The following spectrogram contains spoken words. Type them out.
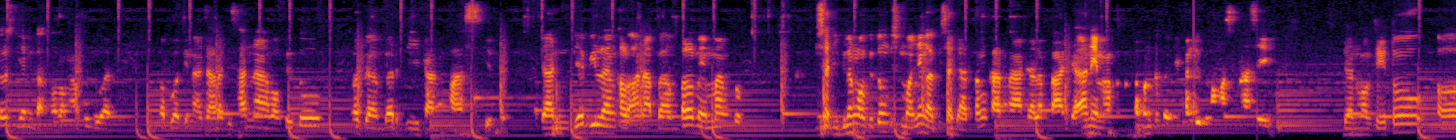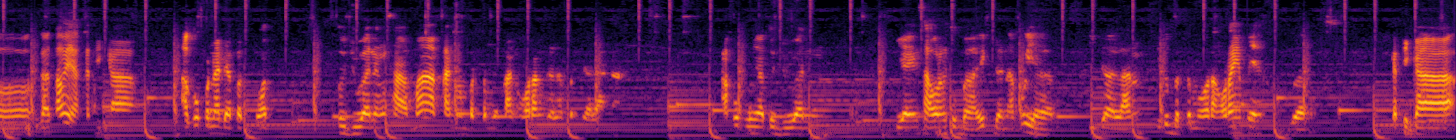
terus dia minta tolong aku buat ngebuatin acara di sana. Waktu itu ngegambar di kanvas gitu. Dan dia bilang kalau anak Bampel memang bisa dibilang waktu itu semuanya nggak bisa datang karena dalam keadaan emang teman-teman kebanyakan di rumah masing-masing. Dan waktu itu eh, nggak uh, tahu ya ketika aku pernah dapat quote tujuan yang sama akan mempertemukan orang dalam perjalanan. Aku punya tujuan ya insya Allah itu baik dan aku ya jalan itu bertemu orang-orang yang punya tujuan ketika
